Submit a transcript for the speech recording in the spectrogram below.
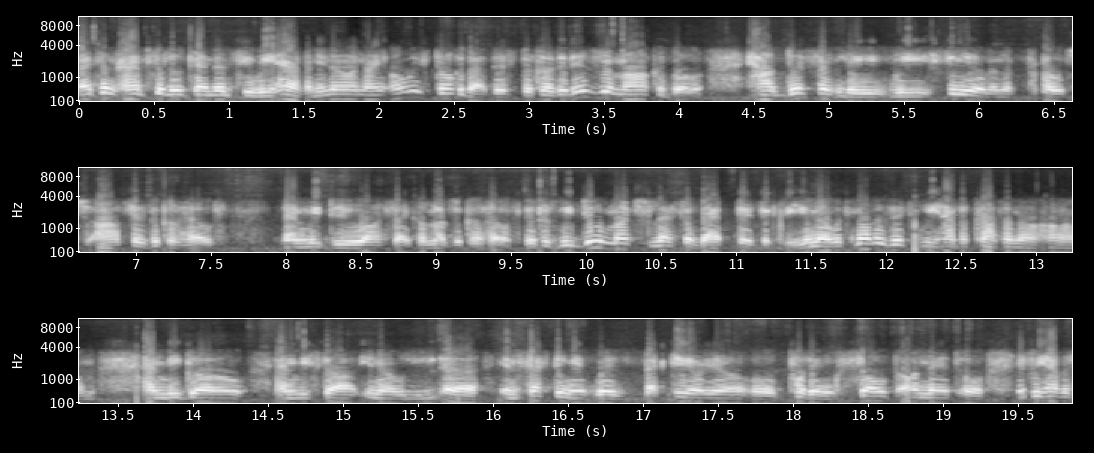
That's an absolute tendency we have. And you know, and I always talk about this because it is remarkable how differently we feel and approach our physical health than we do our psychological health because we do much less of that physically. You know, it's not as if we have a cut on our arm and we go and we start, you know, uh, infecting it with bacteria or putting salt on it, or if we have a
